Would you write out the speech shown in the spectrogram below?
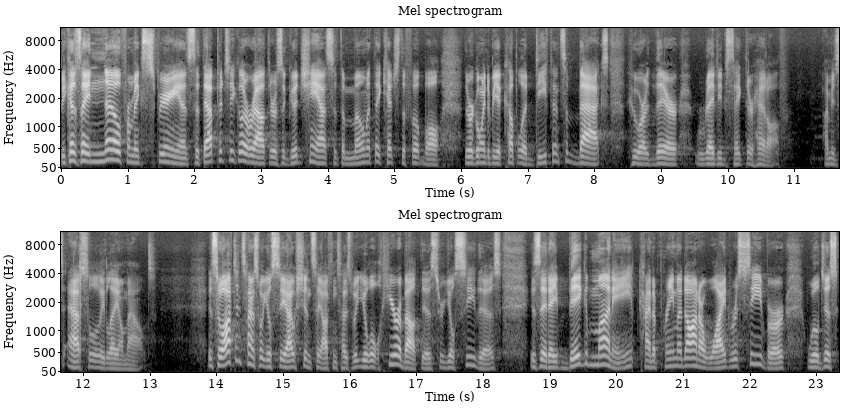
because they know from experience that that particular route, there's a good chance that the moment they catch the football, there are going to be a couple of defensive backs who are there ready to take their head off. I mean, just absolutely lay them out. And so, oftentimes, what you'll see, I shouldn't say oftentimes, but you'll hear about this or you'll see this, is that a big money, kind of prima donna wide receiver will just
